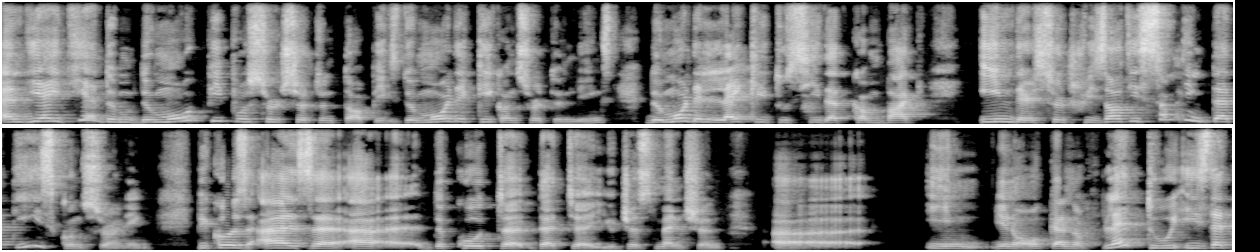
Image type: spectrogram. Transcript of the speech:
And the idea, the, the more people search certain topics, the more they click on certain links, the more they're likely to see that come back in their search result is something that is concerning because as uh, uh, the quote uh, that uh, you just mentioned uh, in you know kind of led to is that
